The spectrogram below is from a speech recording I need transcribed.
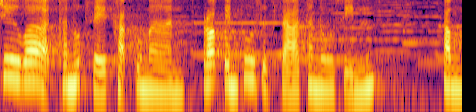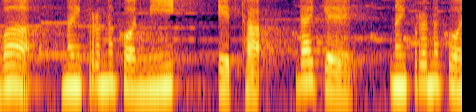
ชื่อว่าธนุเสขกุมาร เพราะเป็นผู้ศึกษาธนูศิลป์คำว่า ในพระนครนี้ เอถะได้แก่ ในพระนคร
